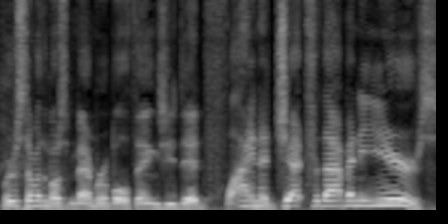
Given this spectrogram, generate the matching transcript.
What are some of the most memorable things you did flying a jet for that many years?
